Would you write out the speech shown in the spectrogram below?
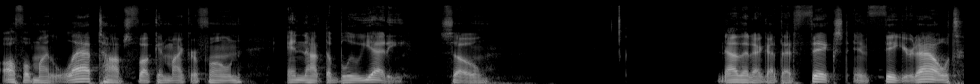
off of my laptop's fucking microphone and not the Blue Yeti. So now that I got that fixed and figured out,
